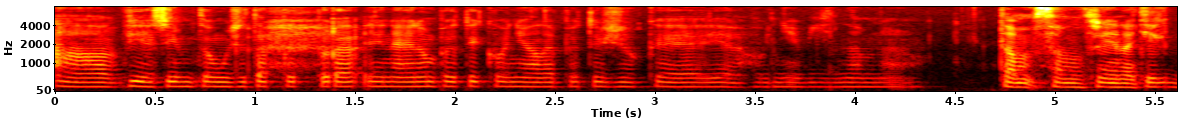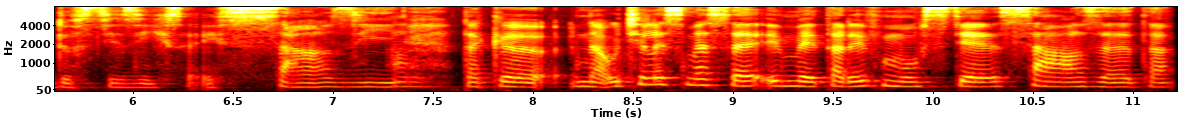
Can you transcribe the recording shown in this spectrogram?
a věřím tomu, že ta podpora i nejenom pro ty koně, ale pro ty žokeje je hodně významná. Tam samozřejmě na těch dostizích se i sází, ano. tak uh, naučili jsme se i my tady v Mostě sázet a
